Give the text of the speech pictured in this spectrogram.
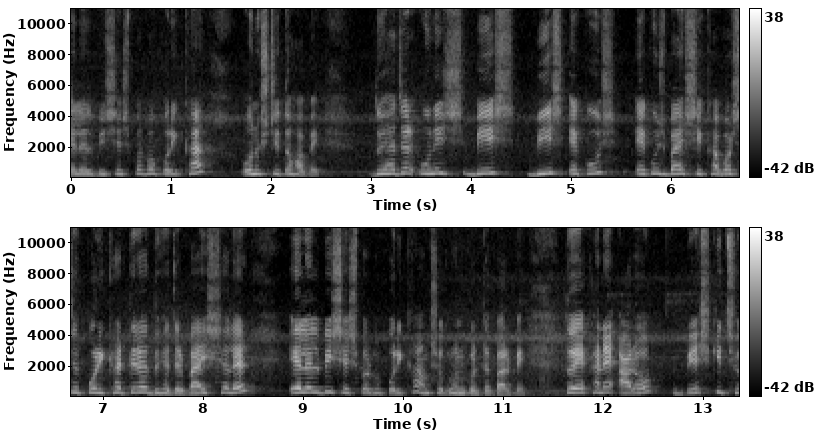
এলএলবি শেষ পর্ব পরীক্ষা অনুষ্ঠিত হবে। দুই হাজার উনিশ, বিশ বিশ, একুশ একুশ বাইশ শিক্ষাবর্ষের পরীক্ষার্থীরা দুই হাজার বাইশ সালের এলএলবি শেষ পর্ব পরীক্ষা অংশগ্রহণ করতে পারবে। তো এখানে আরও বেশ কিছু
